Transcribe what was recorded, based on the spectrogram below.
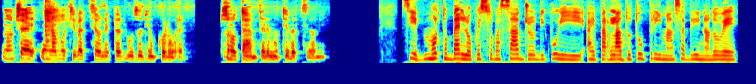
non c'è una motivazione per l'uso di un colore, sono tante le motivazioni. Sì, è molto bello questo passaggio di cui hai parlato tu prima, Sabrina, dove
